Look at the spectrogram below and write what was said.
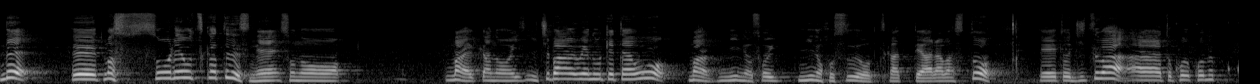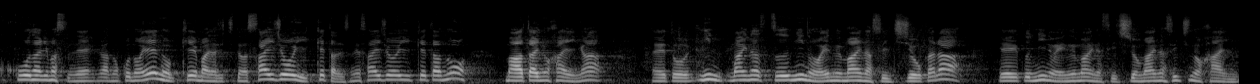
で、えーまあ、それを使ってですね、そのまあ、あの一番上の桁を、まあ、2のそうい2の歩数を使って表すと、えー、と実はあとここのこうなりますね。あのこの a の k-1 というのは最上位桁ですね。最上位桁の、まあ、値の範囲が、えー、とマイナス2の n マイナス1乗から、えー、と2の n マイナス1乗マイナス1の範囲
